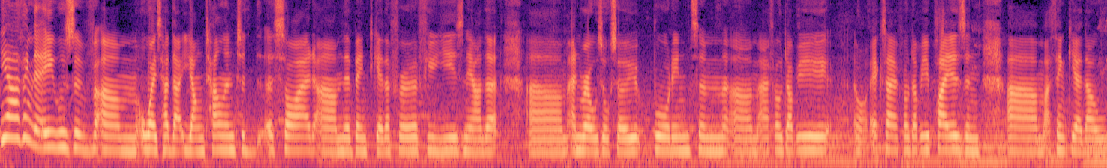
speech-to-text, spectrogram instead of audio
Yeah, I think the Eagles have um, always had that young, talented side. Um, they've been together for a few years now. That um, and Rel's also brought in some um, AFLW or ex AFLW players, and um, I think yeah they'll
